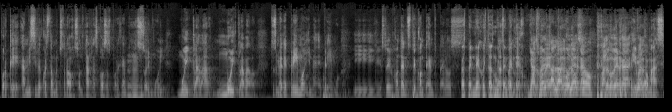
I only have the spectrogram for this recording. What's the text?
porque a mí sí me cuesta mucho trabajo soltar las cosas, por ejemplo. Soy muy, muy clavado, muy clavado. Entonces me deprimo y me deprimo. Y estoy contento, estoy contento, pero... Estás pendejo y estás muy Estás pendejo. Ya Valgo ver- suéltala, valgo verga, valgo verga y valgo más.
